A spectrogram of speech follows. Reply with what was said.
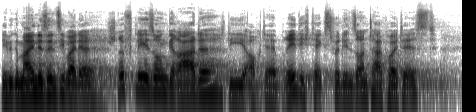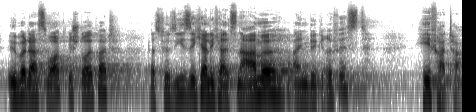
Liebe Gemeinde, sind Sie bei der Schriftlesung gerade, die auch der Predigtext für den Sonntag heute ist, über das Wort gestolpert, das für Sie sicherlich als Name ein Begriff ist? Hefata.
